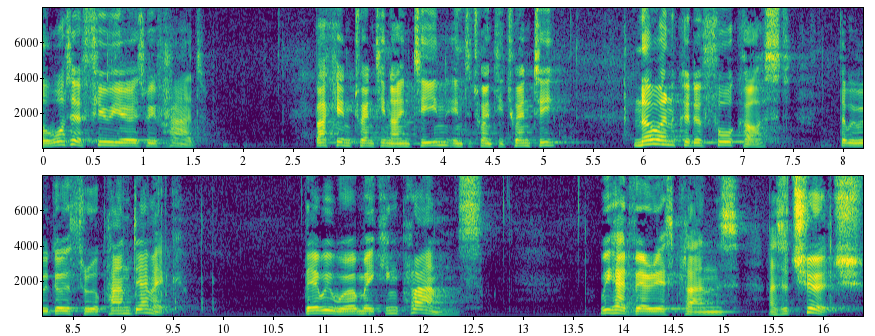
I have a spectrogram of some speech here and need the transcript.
Well, what a few years we've had. Back in 2019 into 2020, no one could have forecast that we would go through a pandemic. There we were making plans. We had various plans as a church.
